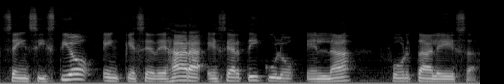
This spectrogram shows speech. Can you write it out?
Se insistió en que se dejara ese artículo en la fortaleza.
